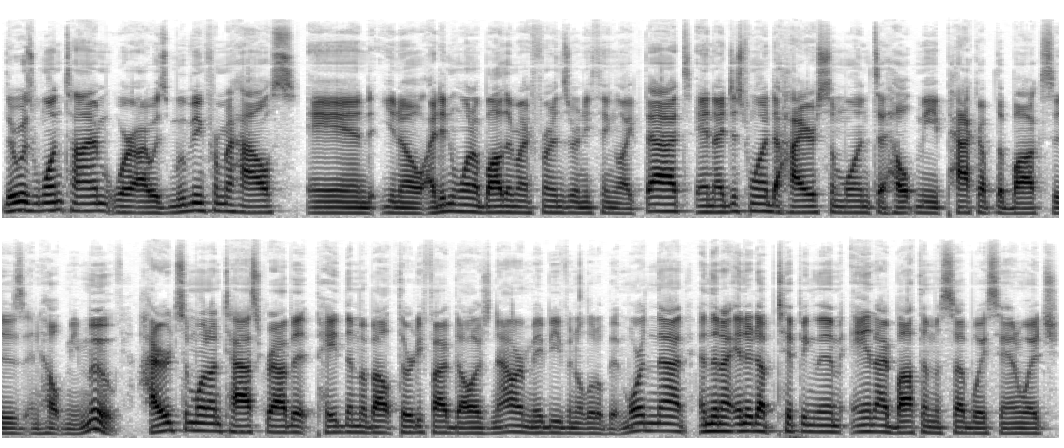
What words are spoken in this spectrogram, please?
there was one time where I was moving from a house and, you know, I didn't want to bother my friends or anything like that. And I just wanted to hire someone to help me pack up the boxes and help me move. Hired someone on TaskRabbit, paid them about $35 an hour, maybe even a little bit more than that. And then I ended up tipping them and I bought them a Subway sandwich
